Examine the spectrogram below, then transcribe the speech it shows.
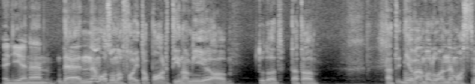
egy ilyenen. De nem azon a fajta partin, ami a, tudod, tehát a tehát nyilvánvalóan nem azt,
